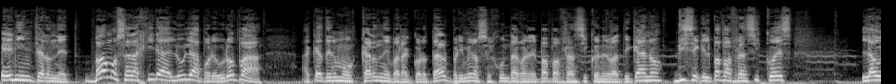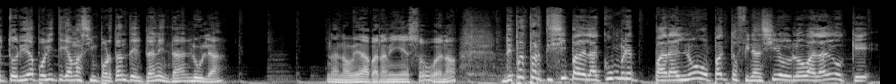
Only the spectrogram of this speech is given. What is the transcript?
en internet. Vamos a la gira de Lula por Europa. Acá tenemos carne para cortar. Primero se junta con el Papa Francisco en el Vaticano. Dice que el Papa Francisco es la autoridad política más importante del planeta, Lula. Una novedad para mí eso, bueno. Después participa de la cumbre para el nuevo pacto financiero global, algo que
